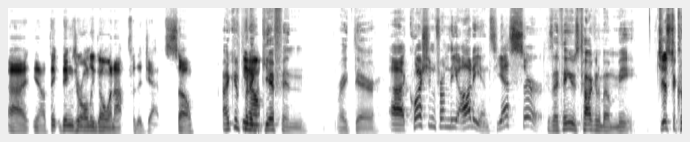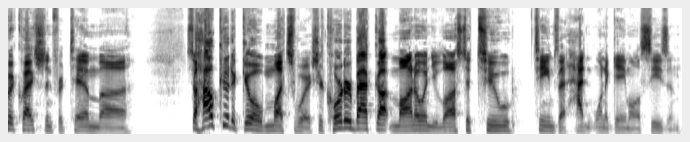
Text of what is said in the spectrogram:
Uh, you know, th- things are only going up for the Jets. So I could You put know- a GIF in right there Uh, question from the audience. Yes, sir. because I think he was talking about me. Just a quick question for Tim. Uh, so, how could it go much worse? Your quarterback got mono, and you lost to two teams that hadn't won a game all season.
